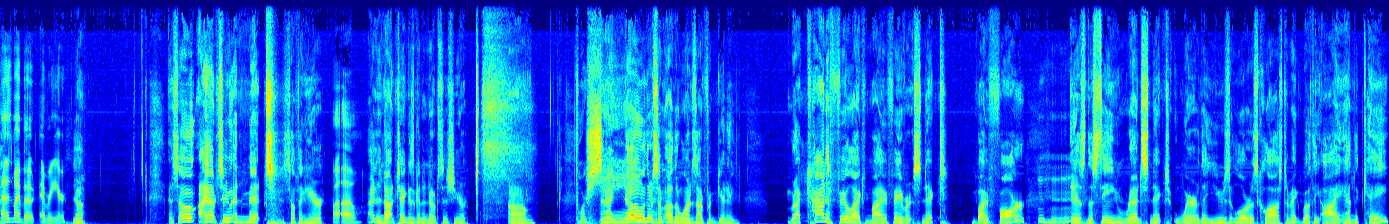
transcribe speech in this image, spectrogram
That is my vote every year. Yeah. And so I have to admit something here. Uh oh. I did not take as good a notes this year. Um, For shame. and I know there's some other ones I'm forgetting, but I kind of feel like my favorite SNIKT by far Mm-hmm. is the Seeing Red SNIKT, where they use Laura's claws to make both the I and the K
